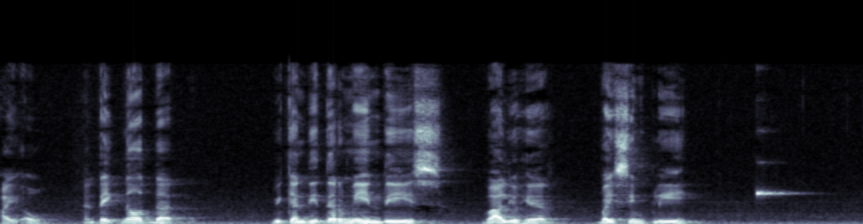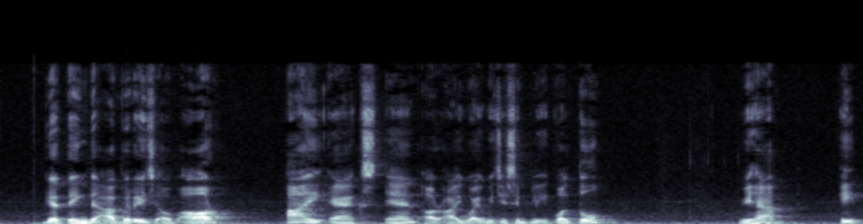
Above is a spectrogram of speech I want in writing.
IO. And take note that we can determine this value here by simply getting the average of our IX and our IY which is simply equal to we have 8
